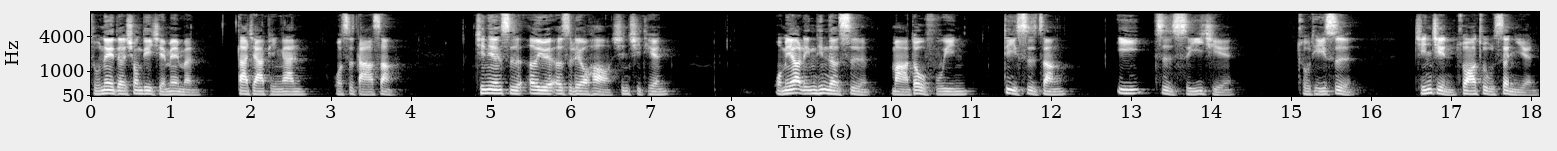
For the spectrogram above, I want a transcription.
主内的兄弟姐妹们，大家平安，我是达尚。今天是二月二十六号，星期天。我们要聆听的是马窦福音第四章一至十一节，主题是紧紧抓住圣言。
